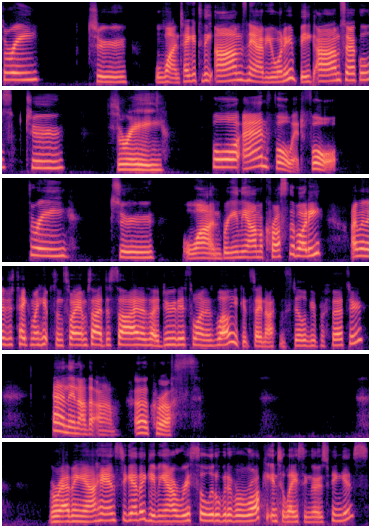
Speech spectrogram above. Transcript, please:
three, two, one. Take it to the arms now if you want to. Big arm circles. Two, three, four, and forward. Four, three, two, one. Bringing the arm across the body. I'm going to just take my hips and sway them side to side as I do this one as well. You could stay nice and still if you prefer to and then other arm across. Grabbing our hands together, giving our wrists a little bit of a rock, interlacing those fingers.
